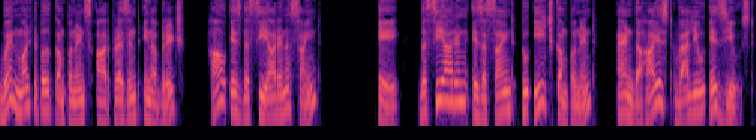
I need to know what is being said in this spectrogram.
When multiple components are present in a bridge, how is the CRN assigned? A. The CRN is assigned to each component and the highest value is used.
